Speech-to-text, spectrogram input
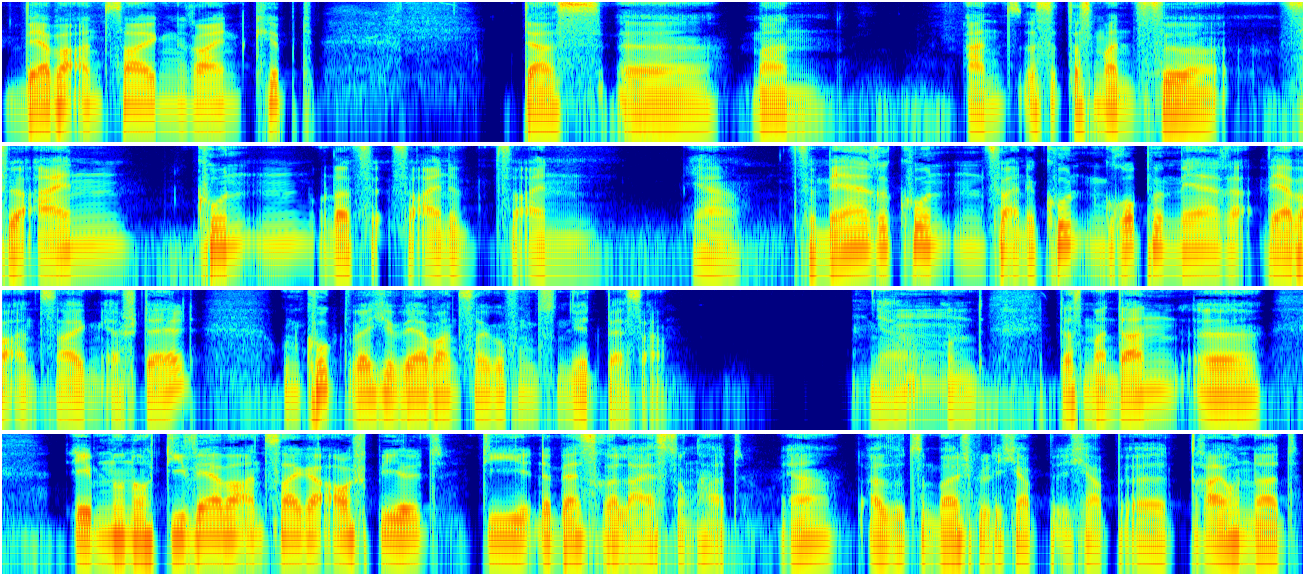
Werbeanzeigen reinkippt, dass äh, man an, dass, dass man für für einen Kunden oder für, für eine, für einen, ja, für mehrere Kunden, für eine Kundengruppe mehrere Werbeanzeigen erstellt und guckt, welche Werbeanzeige funktioniert besser. Ja, mhm. und dass man dann äh, eben nur noch die Werbeanzeige ausspielt, die eine bessere Leistung hat. Ja, also zum Beispiel, ich habe ich hab, äh, 300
